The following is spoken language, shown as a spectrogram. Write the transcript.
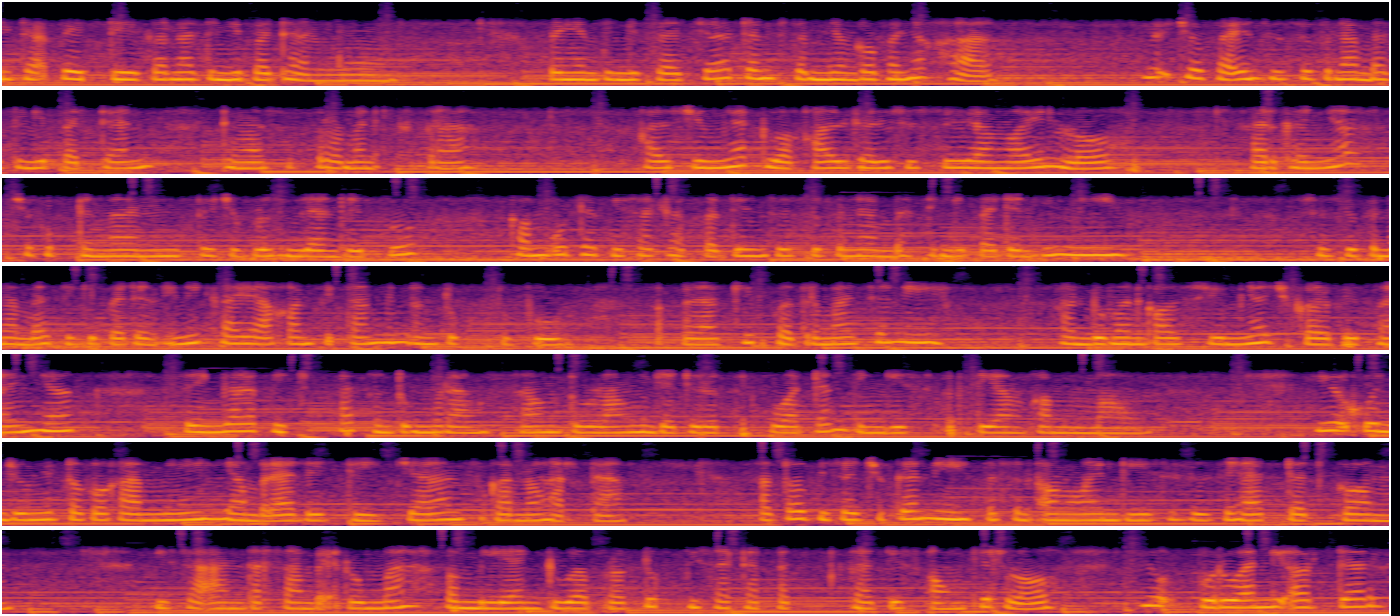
tidak pede karena tinggi badanmu. Pengen tinggi saja dan bisa menjangkau banyak hal. Yuk cobain susu penambah tinggi badan dengan suplemen ekstra. Kalsiumnya dua kali dari susu yang lain loh. Harganya cukup dengan 79.000 kamu udah bisa dapetin susu penambah tinggi badan ini. Susu penambah tinggi badan ini kaya akan vitamin untuk tubuh, apalagi buat remaja nih. Kandungan kalsiumnya juga lebih banyak, sehingga lebih cepat untuk merangsang tulang menjadi lebih kuat dan tinggi seperti yang kamu mau. Yuk kunjungi toko kami yang berada di Jalan Soekarno-Hatta. Atau bisa juga nih pesan online di sususehat.com. Bisa antar sampai rumah, pembelian dua produk bisa dapat gratis ongkir loh. Yuk buruan di order.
